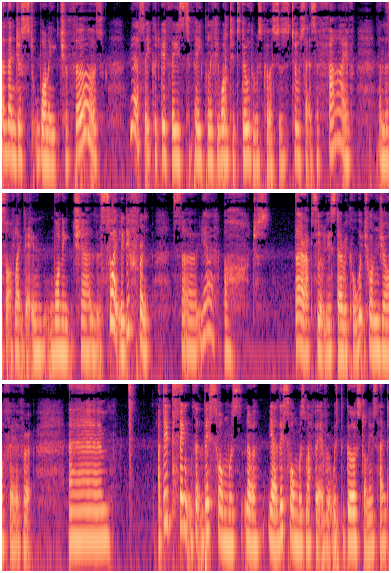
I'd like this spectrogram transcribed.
and then just one each of those yeah, so you could give these to people if you wanted to do them as coasters, two sets of five. And they're sort of like getting one each, uh, slightly different. So, yeah, oh, just, they're absolutely hysterical. Which one's your favourite? Um, I did think that this one was, no, yeah, this one was my favourite with the ghost on his head.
